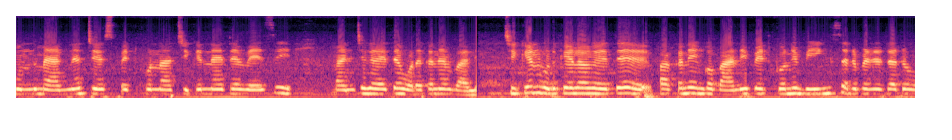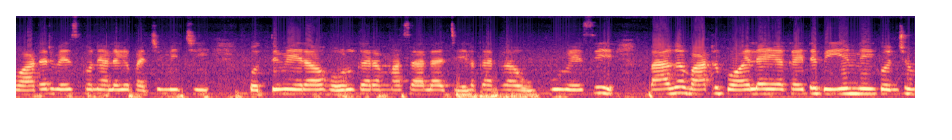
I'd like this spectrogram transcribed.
ముందు మ్యాగ్నేట్ చేసి పెట్టుకున్న చికెన్ అయితే వేసి మంచిగా అయితే ఉడకనివ్వాలి. చికెన్ ఉడికేలాగా అయితే పక్కనే ఇంకో బాండీ పెట్టుకొని బియ్యం సరిపడేటట్టు వాటర్ వేసుకొని అలాగే పచ్చిమిర్చి కొత్తిమీర హోల్ గరం మసాలా జీలకర్ర ఉప్పు వేసి బాగా వాటర్ బాయిల్ అయ్యాక అయితే బియ్యంని కొంచెం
